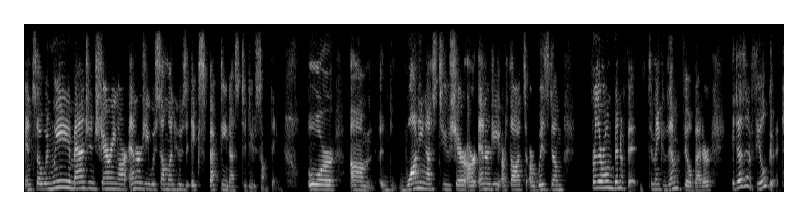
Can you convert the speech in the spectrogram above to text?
And so when we imagine sharing our energy with someone who's expecting us to do something or um, wanting us to share our energy, our thoughts, our wisdom, for their own benefit to make them feel better, it doesn't feel good.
